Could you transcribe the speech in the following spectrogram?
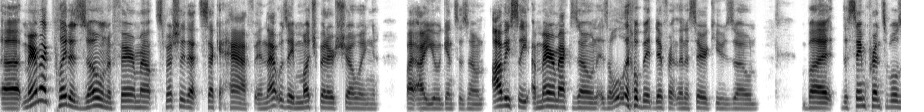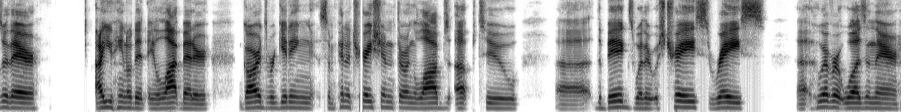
Uh, Merrimack played a zone a fair amount, especially that second half, and that was a much better showing by IU against a zone. Obviously, a Merrimack zone is a little bit different than a Syracuse zone, but the same principles are there. IU handled it a lot better. Guards were getting some penetration, throwing lobs up to uh, the bigs, whether it was Trayce, Race, uh, whoever it was in there.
